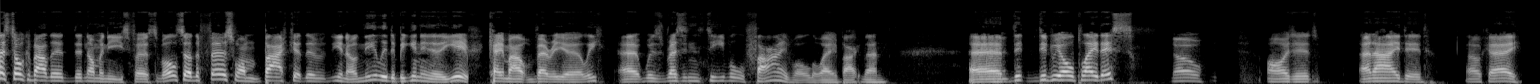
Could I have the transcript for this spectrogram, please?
let's talk about the, the nominees first of all. So the first one back at the you know nearly the beginning of the year came out very early. Uh, was Resident Evil Five all the way back then. Um, did did we all play this? No. I did. And I did. Okay.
